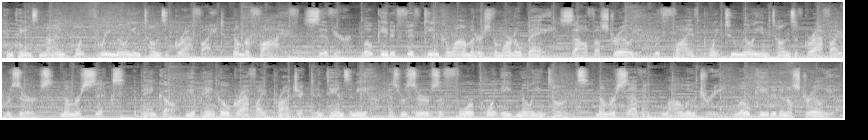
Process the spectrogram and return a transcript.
contains 9.3 million tons of graphite. Number 5. Siviour. Located 15 kilometers from Arno Bay, South Australia with 5.2 million tons of graphite reserves. Number 6. Epanko. The Epanko Graphite Project in Tanzania has reserves of 4.8 million tons. Number 7. La Loutre, located in Australia.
